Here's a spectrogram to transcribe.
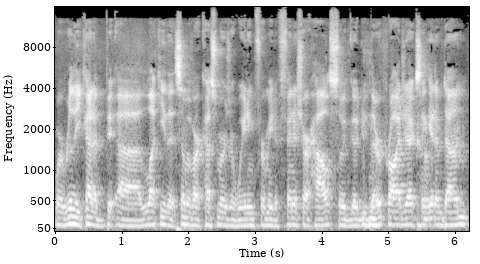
we're really kind of uh, lucky that some of our customers are waiting for me to finish our house so we can go do their projects and get them done.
